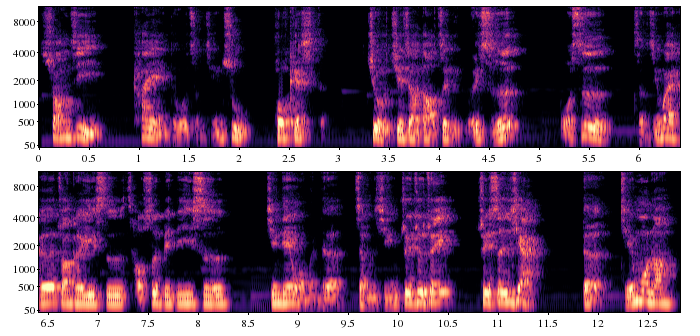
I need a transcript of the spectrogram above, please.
双季开眼头整形术 Podcast 就介绍到这里为止。我是整形外科专科医师曹世斌医师。今天我们的整形追追追追生相的节目呢？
